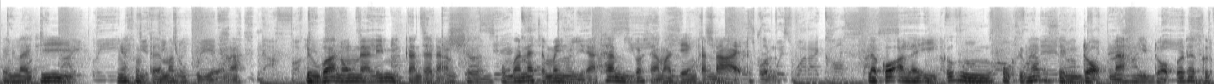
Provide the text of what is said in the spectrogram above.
เป็นอะไรที่น่าสนใจมากเลยทีเดียวนะหรือว่าน้องแนาลีมีการย้ายอัญเชิญ ผมว่าน่าจะไม่มีนะ ถ้ามีก็สามารถแย่งกันได้ทุกคน แล้วก็อะไรอีกก็คือ 65%ดรอปนะ มีดรอปด้วยถ้าเกิด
